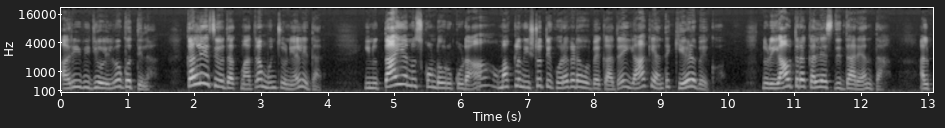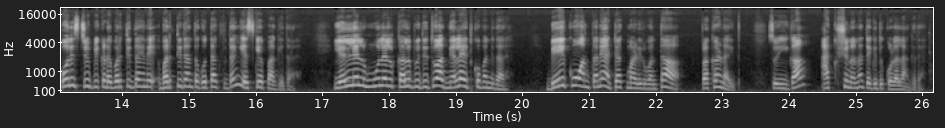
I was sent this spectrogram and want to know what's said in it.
ಅರಿವಿದೆಯೋ ಇಲ್ವೋ ಗೊತ್ತಿಲ್ಲ. ಕಲ್ಲು ಎಸೆಯೋದಕ್ಕೆ ಮಾತ್ರ ಮುಂಚೂಣಿಯಲ್ಲಿದ್ದಾರೆ. ಇನ್ನು ತಾಯಿ ಅನ್ನಿಸ್ಕೊಂಡವರು ಕೂಡ ಮಕ್ಕಳನ್ನ ಇಷ್ಟೊತ್ತಿಗೆ ಹೊರಗಡೆ ಹೋಗಬೇಕಾದ್ರೆ ಯಾಕೆ ಅಂತ ಕೇಳಬೇಕು. ನೋಡಿ, ಯಾವ ಥರ ಕಲ್ಲು ಎಸೆದಿದ್ದಾರೆ ಅಂತ. ಅಲ್ಲಿ ಪೊಲೀಸ್ ಜೀಪ್ ಈ ಕಡೆ ಬರ್ತಿದ್ದಂಗೆ ಬರ್ತಿದೆ ಅಂತ ಗೊತ್ತಾಗ್ತಿದ್ದಂಗೆ ಎಸ್ಕೇಪ್ ಆಗಿದ್ದಾರೆ. ಎಲ್ಲೆಲ್ಲಿ ಮೂಲೆಯಲ್ಲಿ ಕಲ್ಲು ಬಿದ್ದಿತ್ತು ಅದನ್ನೆಲ್ಲ ಎತ್ಕೊ ಬಂದಿದ್ದಾರೆ. ಬೇಕು ಅಂತಲೇ ಅಟ್ಯಾಕ್ ಮಾಡಿರುವಂಥ ಪ್ರಕರಣ ಇದು. ಸೊ ಈಗ ಆ್ಯಕ್ಷನನ್ನು ತೆಗೆದುಕೊಳ್ಳಲಾಗಿದೆ.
